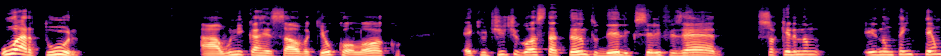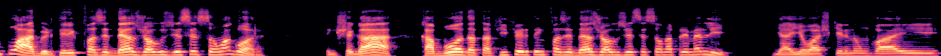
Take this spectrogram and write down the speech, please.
O Arthur, a única ressalva que eu coloco é que o Tite gosta tanto dele que se ele fizer. Só que ele não, ele não tem tempo hábil, ele teria que fazer 10 jogos de exceção agora. Tem que chegar, acabou a data FIFA, ele tem que fazer 10 jogos de exceção na Premier League. E aí eu acho que ele não vai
